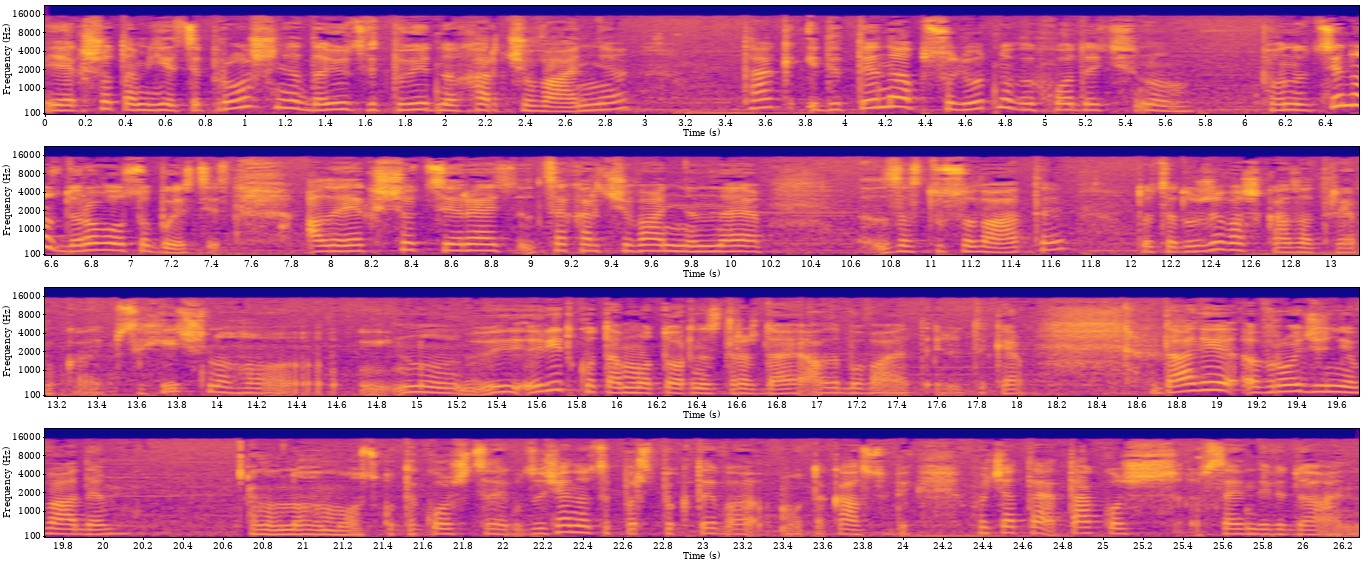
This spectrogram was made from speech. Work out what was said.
І Якщо там є ці прошення, дають відповідно харчування, так і дитина абсолютно виходить. ну, Повноцінну здорову особистість, але якщо ці реч... це харчування не застосувати, то це дуже важка затримка і психічного. Ну рідко там мотор не страждає, але буває таке. Далі вроджені вади. Головного мозку також це звичайно це перспектива ну, така собі, хоча та, також все індивідуально.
